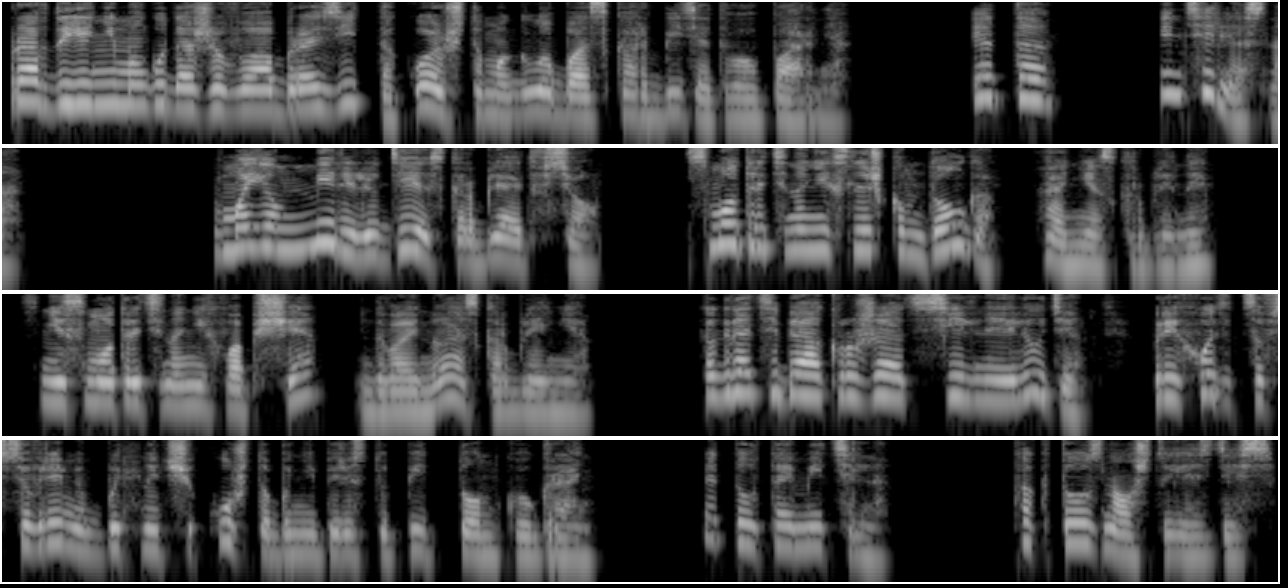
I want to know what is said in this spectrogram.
Правда, я не могу даже вообразить такое, что могло бы оскорбить этого парня. Это интересно. В моем мире людей оскорбляет все. Смотрите на них слишком долго, они оскорблены. Не смотрите на них вообще — двойное оскорбление. Когда тебя окружают сильные люди, приходится все время быть на чеку, чтобы не переступить тонкую грань. Это утомительно. Как ты узнал, что я здесь?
